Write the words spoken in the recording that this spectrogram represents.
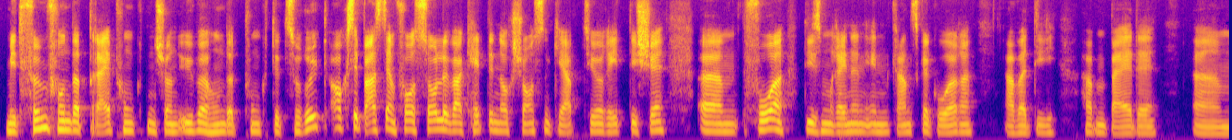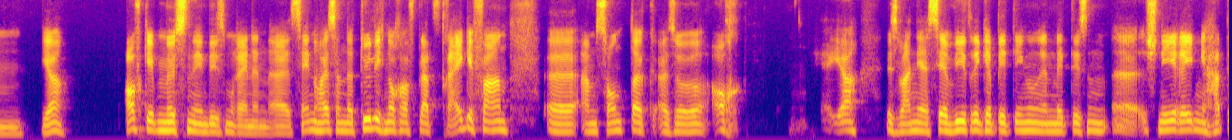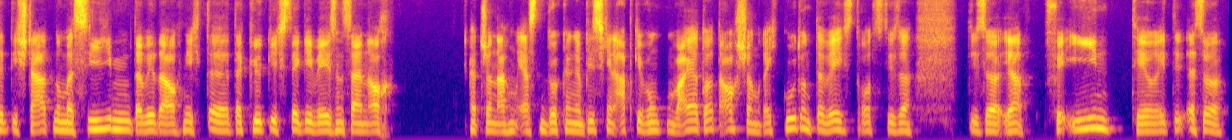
mit 503 Punkten schon über 100 Punkte zurück. Auch Sebastian Voss-Solewak hätte noch Chancen gehabt, theoretische, ähm, vor diesem Rennen in Kranjska Gora, aber die haben beide, ähm, ja, aufgeben müssen in diesem Rennen. Äh, Sennhäuser natürlich noch auf Platz 3 gefahren äh, am Sonntag, also auch ja, es waren ja sehr widrige Bedingungen mit diesem äh, Schneeregen. hatte die Startnummer 7, da wird er auch nicht äh, der glücklichste gewesen sein. Auch hat schon nach dem ersten Durchgang ein bisschen abgewunken, war ja dort auch schon recht gut unterwegs, trotz dieser, dieser, ja, für ihn theoretisch, also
